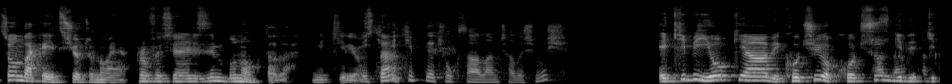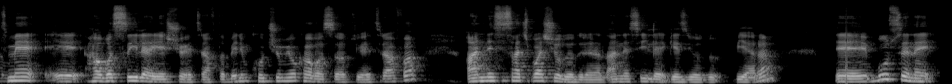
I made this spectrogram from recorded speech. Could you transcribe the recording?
Son dakika yetişiyor turnuvaya. Profesyonelizm bu noktada Nick Kyrgios'ta. Ekip, ekip de çok sağlam çalışmış. Ekibi yok ya abi. Koçu yok. Koçsuz gid- gitme e, havasıyla yaşıyor etrafta. Benim koçum yok havası atıyor etrafa. Annesi saç baş yoluyordur herhalde. Annesiyle geziyordu bir ara. E, bu sene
